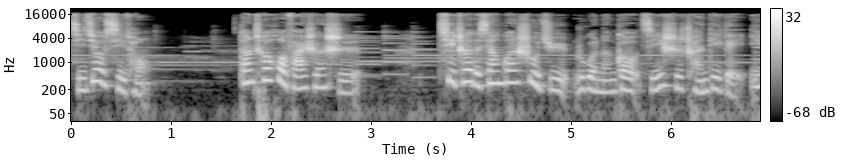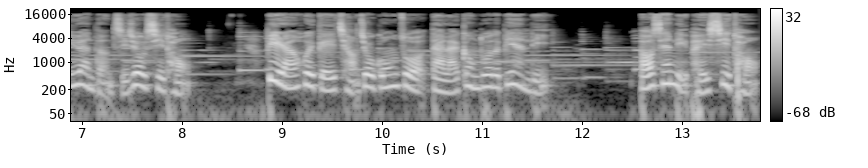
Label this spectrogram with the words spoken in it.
急救系统，当车祸发生时。汽车的相关数据如果能够及时传递给医院等急救系统，必然会给抢救工作带来更多的便利。保险理赔系统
